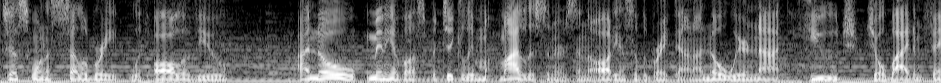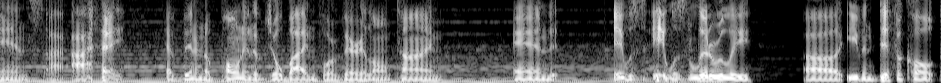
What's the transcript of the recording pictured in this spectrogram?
just want to celebrate with all of you. I know many of us, particularly my listeners and the audience of the breakdown, I know we're not huge Joe Biden fans. I, I have been an opponent of Joe Biden for a very long time, and it was it was literally uh, even difficult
